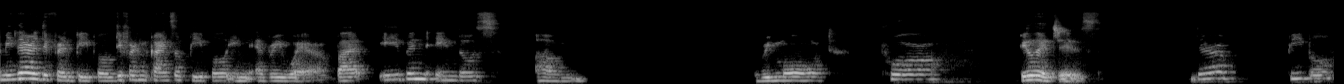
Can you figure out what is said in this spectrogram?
I mean, there are different people, different kinds of people in everywhere, but even in those um, remote, poor villages, there are people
